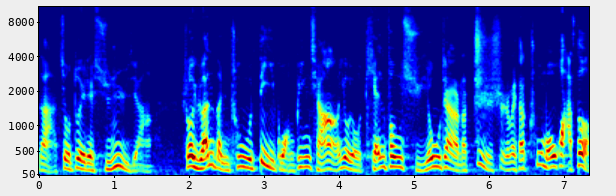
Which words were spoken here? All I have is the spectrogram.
啊，就对这荀彧讲说：“原本出地广兵强，又有田丰、许攸这样的志士为他出谋划策，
